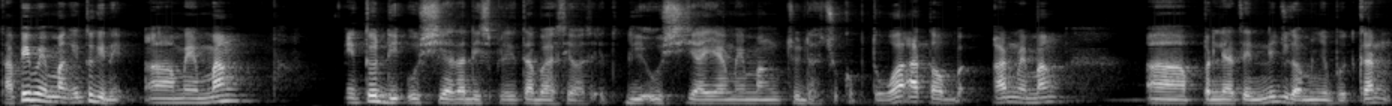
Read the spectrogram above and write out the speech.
Tapi memang itu gini, eh, memang itu di usia tadi seperti kita bahas ya, itu di usia yang memang sudah cukup tua atau kan memang eh, penelitian ini juga menyebutkan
